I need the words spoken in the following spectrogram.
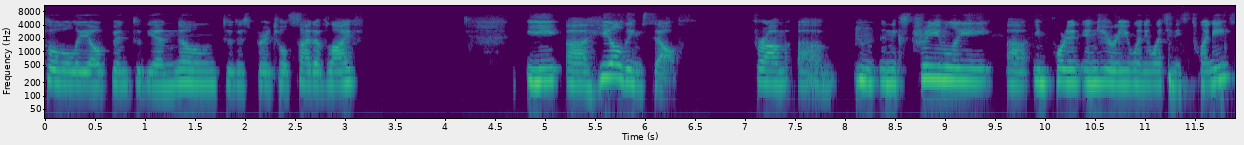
totally open to the unknown, to the spiritual side of life. He uh, healed himself from um, an extremely uh, important injury when he was in his 20s.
